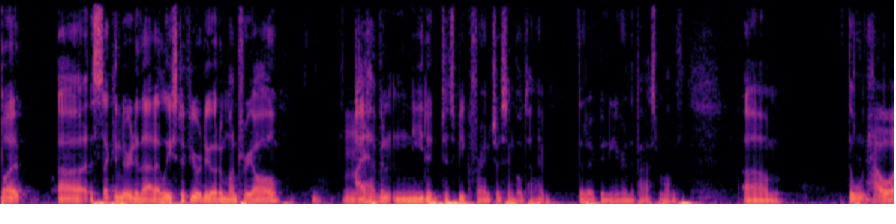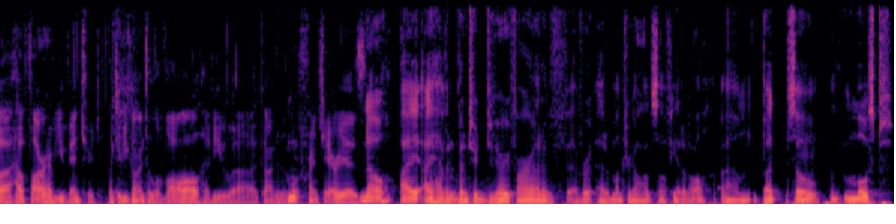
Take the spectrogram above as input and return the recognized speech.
but uh, secondary to that, at least if you were to go to Montreal, Mm. I haven't needed to speak French a single time that I've been here in the past month. Um, the How uh, how far have you ventured? Like, have you gone to Laval? Have you uh, gone to the more French areas? no, I, I haven't ventured very far out of ever out of Montreal itself yet at all. Um, but so most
